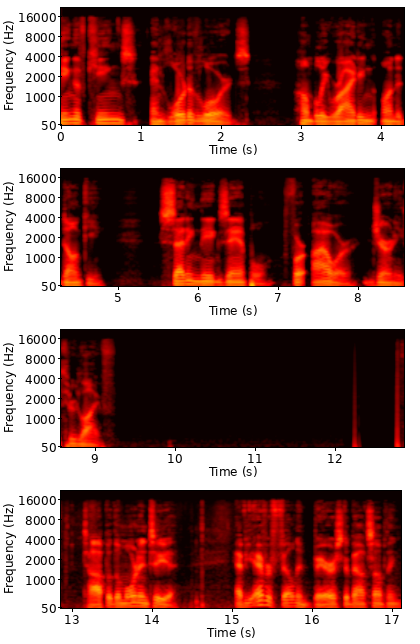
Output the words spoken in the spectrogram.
King of kings and Lord of lords, humbly riding on a donkey, setting the example for our journey through life. Top of the morning to you. Have you ever felt embarrassed about something?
